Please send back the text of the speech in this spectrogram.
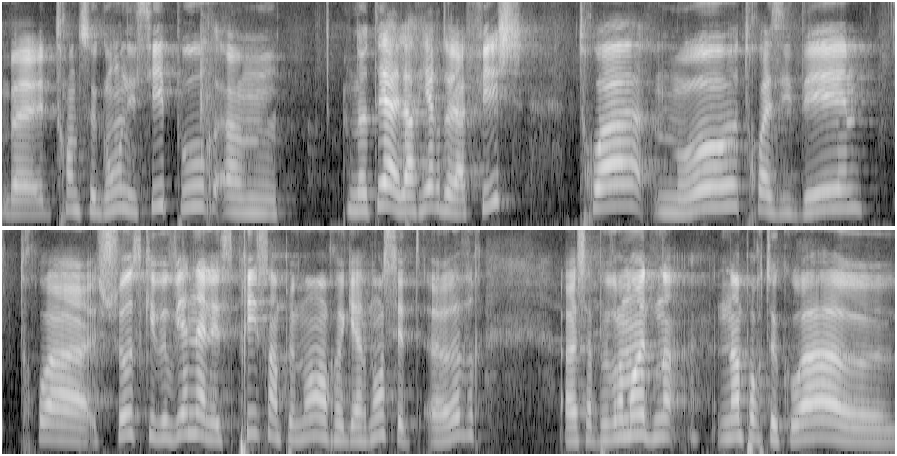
bah, 30 secondes ici pour noter à l'arrière de la fiche trois mots, trois idées, trois choses qui vous viennent à l'esprit simplement en regardant cette œuvre. Euh, ça peut vraiment être n'im- n'importe quoi, euh,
